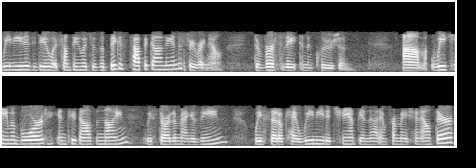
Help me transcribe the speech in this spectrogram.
we needed to do with something which is the biggest topic on the industry right now: diversity and inclusion. Um, we came aboard in 2009. We started a magazine. We said, okay, we need to champion that information out there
